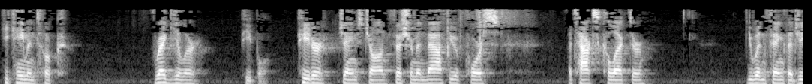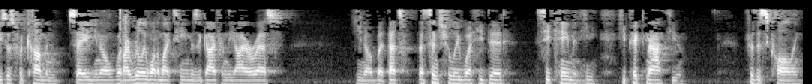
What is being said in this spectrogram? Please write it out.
He came and took regular people. Peter, James, John, fishermen, Matthew, of course, a tax collector. You wouldn't think that Jesus would come and say, you know, what I really want on my team is a guy from the IRS. You know, but that's essentially what he did. He came and he, he picked Matthew for this calling.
